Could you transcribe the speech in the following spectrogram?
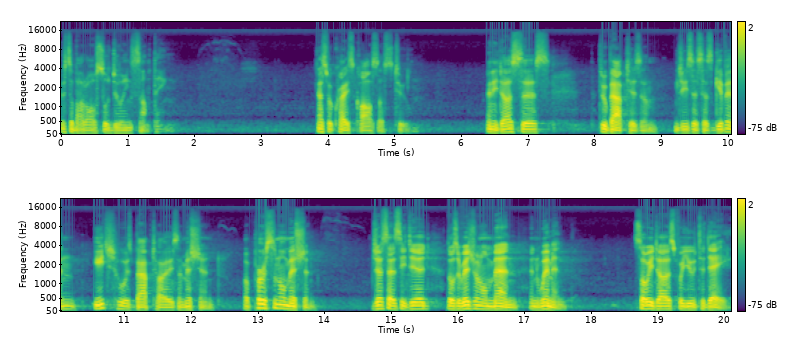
it's about also doing something. That's what Christ calls us to. And he does this through baptism. Jesus has given each who is baptized a mission, a personal mission, just as he did those original men and women. So he does for you today.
